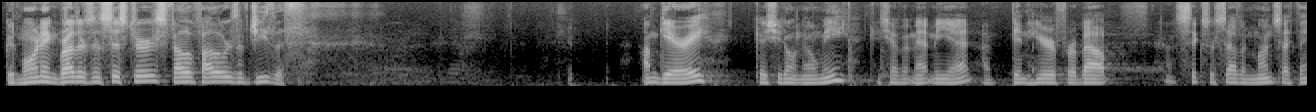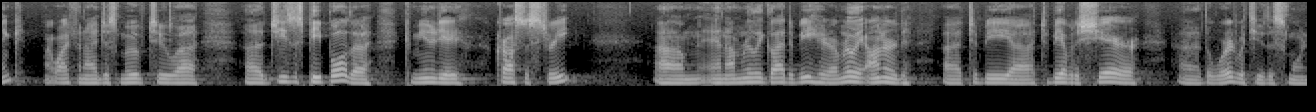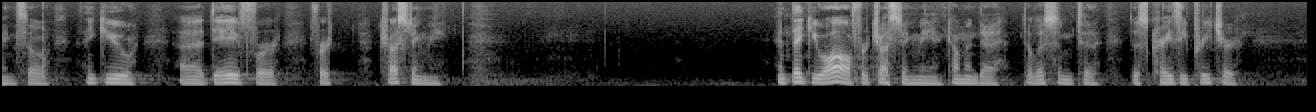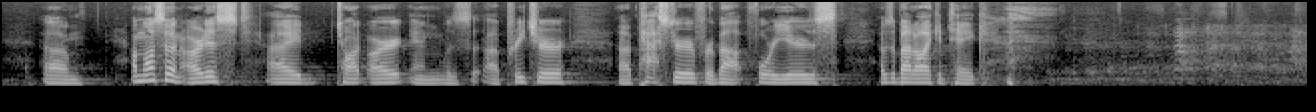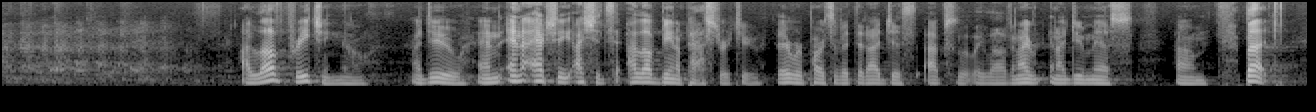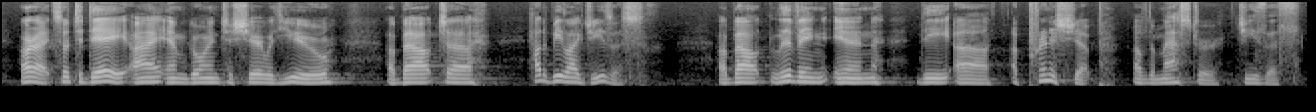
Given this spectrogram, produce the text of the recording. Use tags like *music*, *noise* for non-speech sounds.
Good morning, brothers and sisters, fellow followers of Jesus. I'm Gary, in case you don't know me, in case you haven't met me yet. I've been here for about six or seven months, I think. My wife and I just moved to uh, uh, Jesus People, the community across the street, um, and I'm really glad to be here. I'm really honored uh, to be uh, to be able to share uh, the word with you this morning. So thank you, uh, Dave, for for trusting me. And thank you all for trusting me and coming to, to listen to this crazy preacher. Um, I'm also an artist. I taught art and was a preacher, a pastor for about four years. That was about all I could take. *laughs* I love preaching, though. I do. And, and actually, I should say, I love being a pastor too. There were parts of it that I just absolutely love, and I, and I do miss. Um, but, all right, so today I am going to share with you about uh, how to be like Jesus, about living in the uh, apprenticeship of the Master Jesus.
